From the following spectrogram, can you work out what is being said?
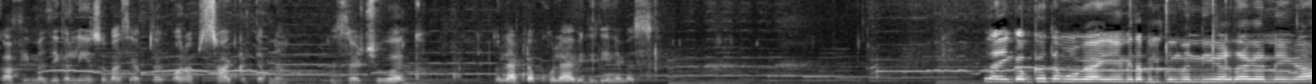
काफ़ी मज़े कर लिए हैं सुबह से अब तक और अब स्टार्ट करते हैं अपना रिसर्च वर्क तो लैपटॉप खोला है अभी दीदी ने बस। पता नहीं कब ख़त्म होगा ये, मेरा बिल्कुल मन नहीं करता करने का।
